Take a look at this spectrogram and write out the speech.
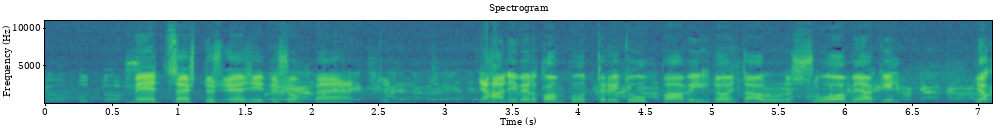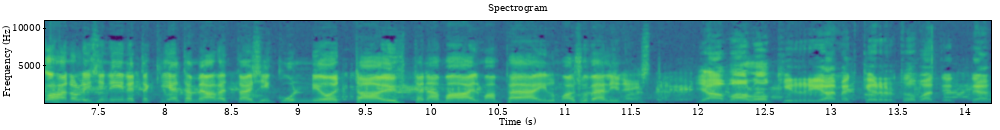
Jo putos. Metsästysesitys on päättynyt. Ja Hanivel Computteri tuuppaa vihdoin taululle Suomeakin. Jokohan olisi niin, että kieltämme alettaisiin kunnioittaa yhtenä maailman pääilmaisuvälineistä. Ja valokirjaimet kertovat, että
